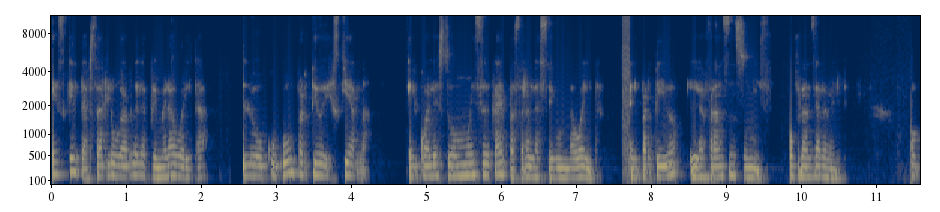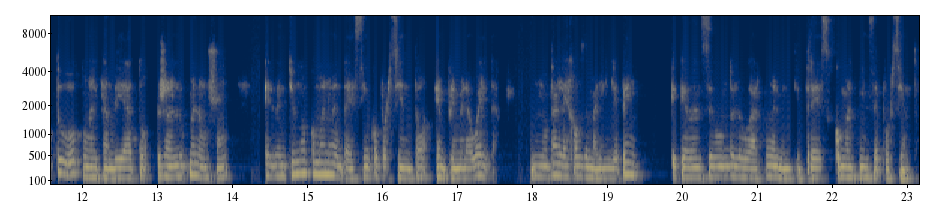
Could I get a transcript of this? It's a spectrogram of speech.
es que el tercer lugar de la primera vuelta lo ocupó un partido de izquierda, el cual estuvo muy cerca de pasar a la segunda vuelta, el partido La France Insoumise o Francia Rebelde obtuvo con el candidato Jean-Luc Mélenchon el 21,95% en primera vuelta, no tan lejos de Marine Le Pen, que quedó en segundo lugar con el 23,15%.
